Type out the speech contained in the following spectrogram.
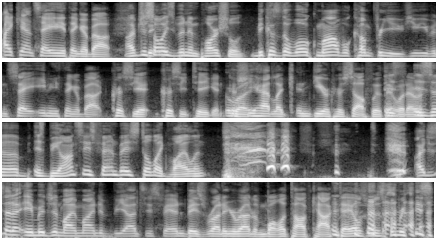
I can't say anything about I've just Be- always been impartial. because the woke mob will come for you if you even say anything about Chrissy Chrissy Teigen because Right. she had like endeared herself with it, Is, whatever. is uh is Beyonce's fan base still like violent? I just had an image in my mind of Beyonce's fan base running around with Molotov cocktails for some reason.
